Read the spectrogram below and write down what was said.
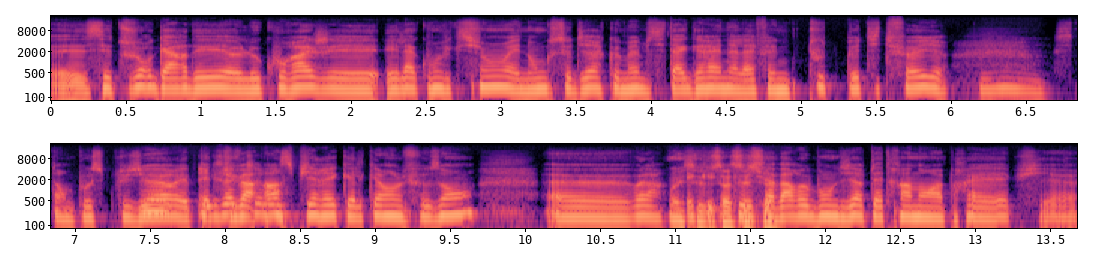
euh, C'est toujours garder euh, le courage et, et la conviction, et donc se dire que même si ta graine, elle a fait une toute petite feuille, Mhm. si t'en poses plusieurs, Mmh, et peut-être tu vas inspirer quelqu'un en le faisant, euh, voilà, et que ça, que va rebondir peut-être un an après, et puis euh,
